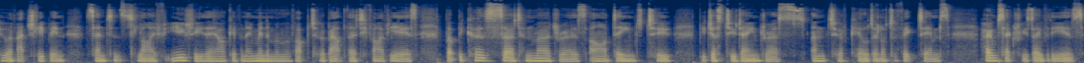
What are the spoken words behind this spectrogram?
who have actually been sentenced to life. Usually they are given a minimum of up to about 35 years, but because certain murderers are deemed to be just too dangerous and to have killed a lot of victims, Home Secretaries over the years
